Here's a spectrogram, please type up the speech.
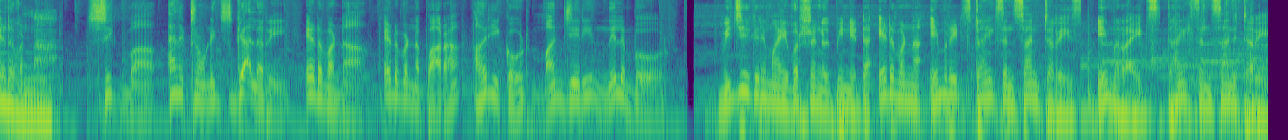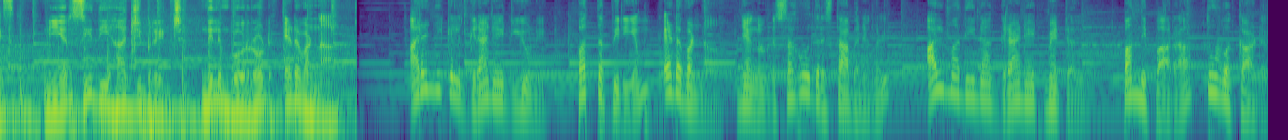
Edavanna. Sigma electronics gallery Edavanna. Edavannappara Areekode Manjeri Nilambur. വിജയകരമായ വർഷങ്ങൾ പിന്നിട്ട Edavanna Emirates tiles and sanitaries Emirates tiles and sanitaries near Sidi Haji bridge Nilambur road Edavanna. Aranhikkal granite unit Pathappiriyam Edavanna. ഞങ്ങളുടെ സഹോദര സ്ഥാപനങ്ങൾ Almadina granite metal Pannippara Thuvakkad.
